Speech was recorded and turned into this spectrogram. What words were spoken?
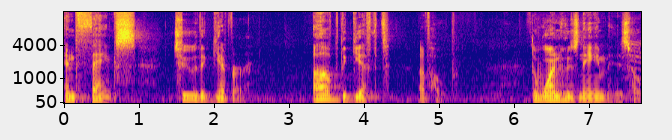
and thanks to the giver of the gift of hope, the one whose name is hope.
